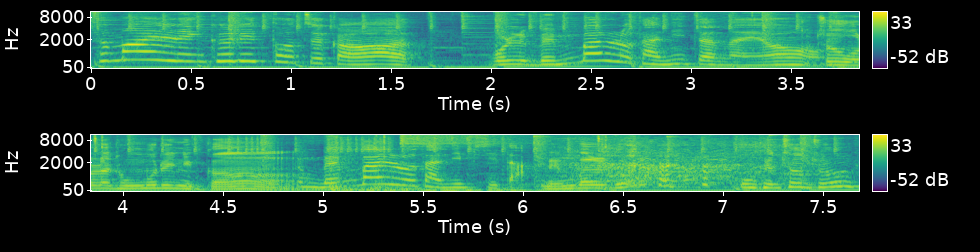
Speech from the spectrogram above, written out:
스마일링 크리터즈가 원래 맨발로 다니잖아요. 저 원래 동물이니까 그럼 맨발로 다닙시다. 맨발도? 어 괜찮죠?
